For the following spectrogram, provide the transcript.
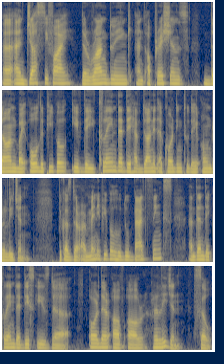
uh, and justify the wrongdoing and oppressions done by all the people if they claim that they have done it according to their own religion. Because there are many people who do bad things and then they claim that this is the order of our religion. So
